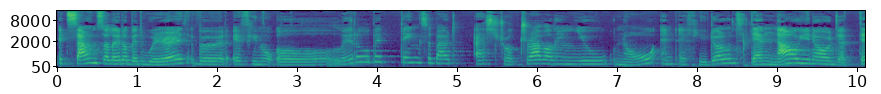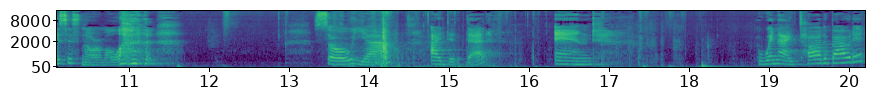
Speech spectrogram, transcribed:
it sounds a little bit weird, but if you know a little bit things about astral traveling, you know, and if you don't, then now you know that this is normal. so, yeah, I did that. And when I thought about it,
